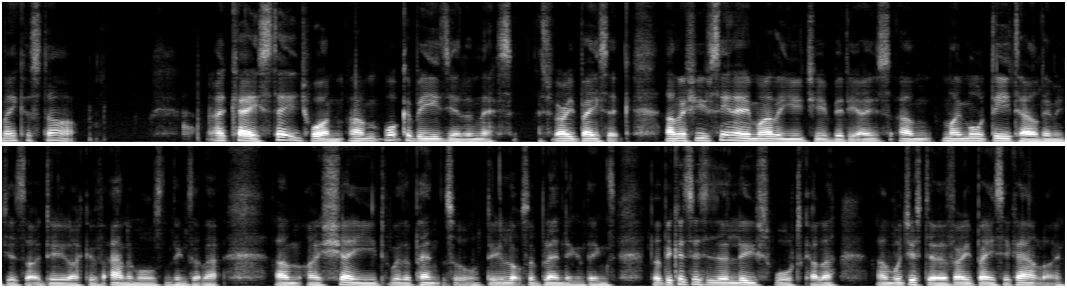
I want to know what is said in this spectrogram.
make a start. Okay stage one. Um, what could be easier than this it's very basic. Um, if you've seen any of my other YouTube videos, um, my more detailed images that I do, like of animals and things like that, um, I shade with a pencil, do lots of blending and things. But because this is a loose watercolour, um, we'll just do a very basic outline.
